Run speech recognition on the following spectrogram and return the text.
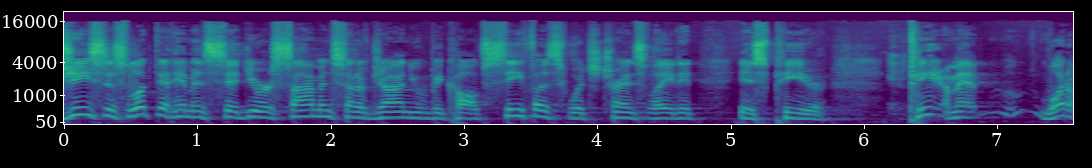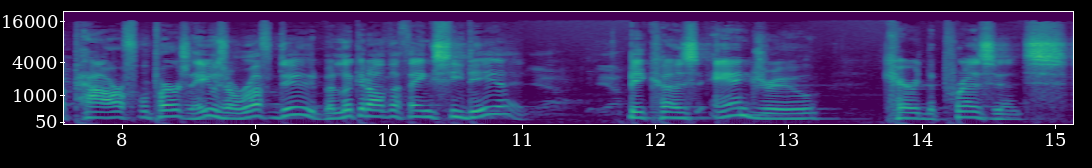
Jesus looked at him and said, You are Simon, son of John. You will be called Cephas, which translated is Peter. Peter, I mean, what a powerful person. He was a rough dude, but look at all the things he did. Yeah, yeah. Because Andrew carried the presence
